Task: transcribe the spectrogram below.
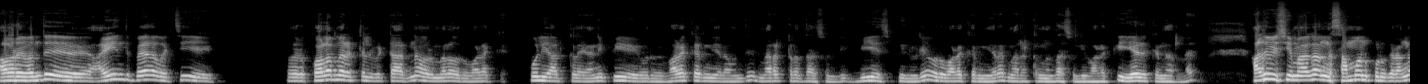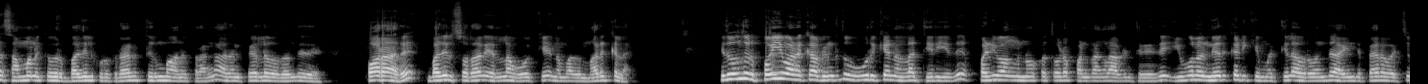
அவரை வந்து ஐந்து பேரை வச்சு ஒரு கொலை மிரட்டல் விட்டார்னு அவர் மேலே ஒரு வழக்கு. கூலி ஆட்களை அனுப்பி ஒரு வழக்கறிஞரை வந்து மிரட்டுறதா சொல்லி பிஎஸ்பியினுடைய ஒரு வழக்கறிஞரை மிரட்டுனதா சொல்லி வழக்கு ஏழு கிணறுல. அது விஷயமாக அங்கே சம்மன் கொடுக்குறாங்க. சம்மனுக்கு ஒரு பதில் கொடுக்குறாரு திரும்ப அனுப்புகிறாங்க அதன் பேரில் அவர் வந்து போகிறாரு பதில் சொல்கிறாரு எல்லாம் ஓகே நம்ம அதை மறுக்கலை. இது வந்து ஒரு பொய் வழக்கு அப்படின்றது ஊருக்கே நல்லா தெரியுது. பழிவாங்க நோக்கத்தோடு பண்ணுறாங்களா அப்படின்னு தெரியுது. இவ்வளோ நெருக்கடிக்கு மத்தியில் அவர் வந்து ஐந்து பேரை வச்சு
